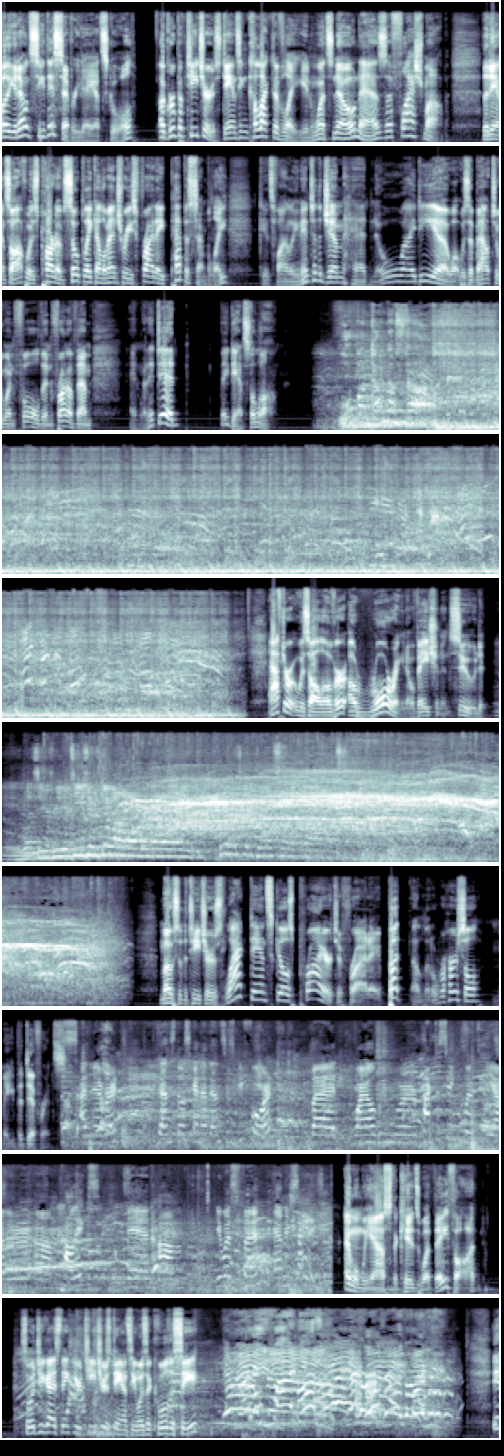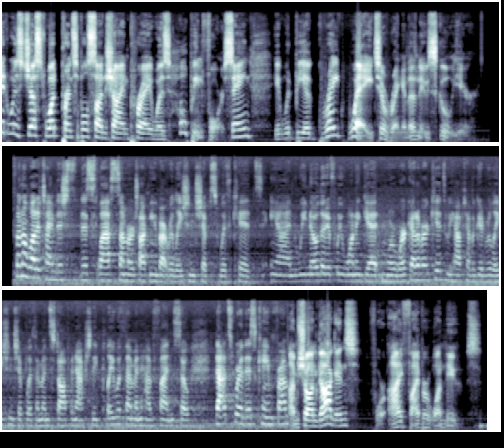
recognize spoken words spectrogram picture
Well, you don't see this every day at school. A group of teachers dancing collectively in what's known as a flash mob. The dance off was part of Soap Lake Elementary's Friday pep assembly. Kids filing into the gym had no idea what was about to unfold in front of them, and when it did, they danced along. After it was all over, a roaring ovation ensued. Let's hear for your teachers. Come on, everybody. Let's get dancing. Most of the teachers lacked dance skills prior to Friday, but a little rehearsal made the difference. I've never danced those kind of dances before, but while we were practicing with the other um, colleagues, then um, it was fun and exciting. And when we asked the kids what they thought, So, what do you guys think of your teachers dancing? Was it cool to see? it was just what Principal Sunshine Prey was hoping for, saying it would be a great way to ring in the new school year. Spent a lot of time this this last summer talking about relationships with kids and we know that if we want to get more work out of our kids we have to have a good relationship with them and stop and actually play with them and have fun so that's where this came from I'm Sean Goggins for iFiber One News.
